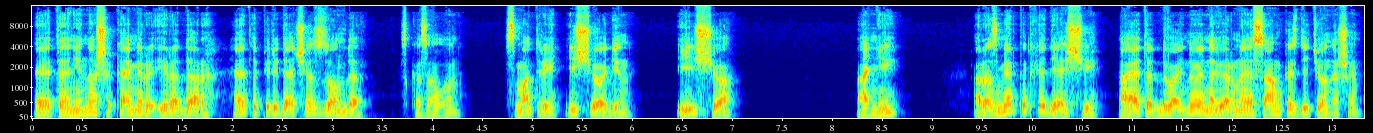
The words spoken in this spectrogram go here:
«Это не наши камеры и радар, это передача с зонда», – сказал он. «Смотри, еще один. И еще». «Они?» «Размер подходящий, а этот двойной, наверное, самка с детенышем».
